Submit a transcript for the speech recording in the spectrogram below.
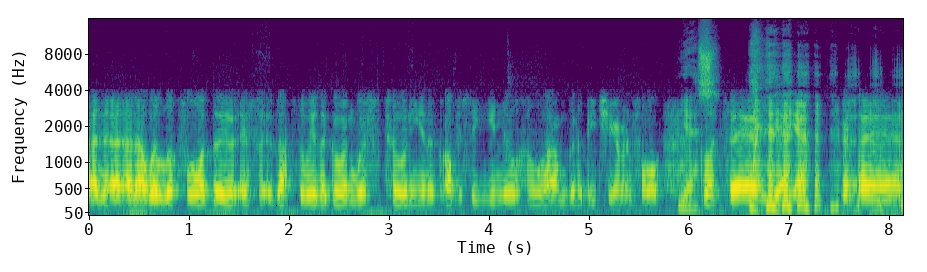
and and I will look forward to if that's the way they're going with Toni. And obviously, you know who I'm going to be cheering for. Yes. But uh, yeah, yeah. uh,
